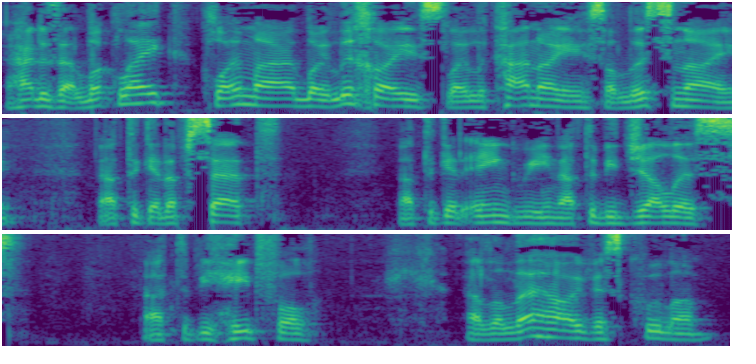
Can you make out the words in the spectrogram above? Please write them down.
And how does that look like? Not to get upset, not to get angry, not to be jealous, not to be hateful to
